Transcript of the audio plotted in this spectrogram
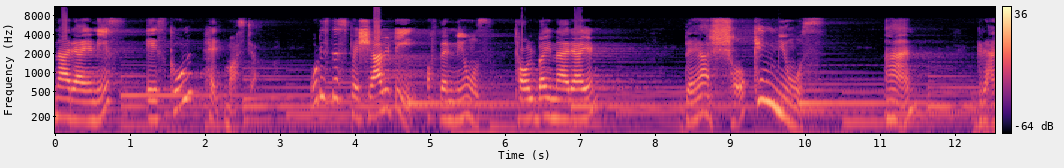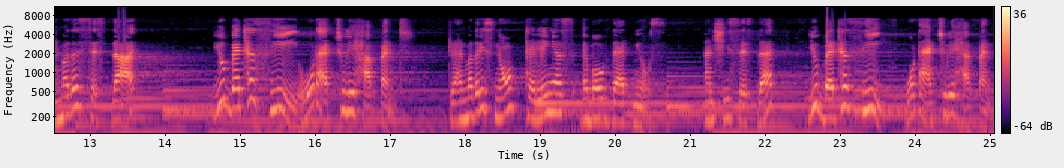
Narayan is a school headmaster. What is the speciality of the news told by Narayan? They are shocking news. And grandmother says that you better see what actually happened. Grandmother is not telling us about that news. And she says that you better see what actually happened.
